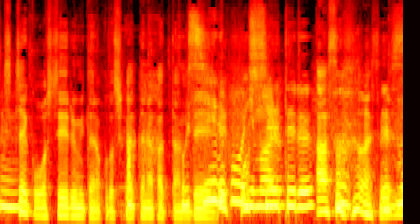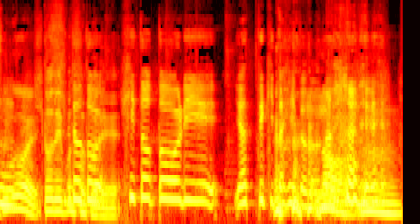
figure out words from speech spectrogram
うんちっちゃい子を教えるみたいなことしかやってなかったんで、教える方にもある。教えてる？あそうそうですね。えすごい。人手不足で。一通りやってきた人 のの中で、うん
